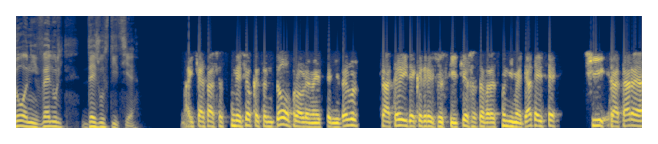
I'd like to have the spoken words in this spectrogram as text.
două niveluri de justiție? Aici aș spune și eu că sunt două probleme. Este nivelul tratării de către justiție și o să vă răspund imediat. Este și tratarea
